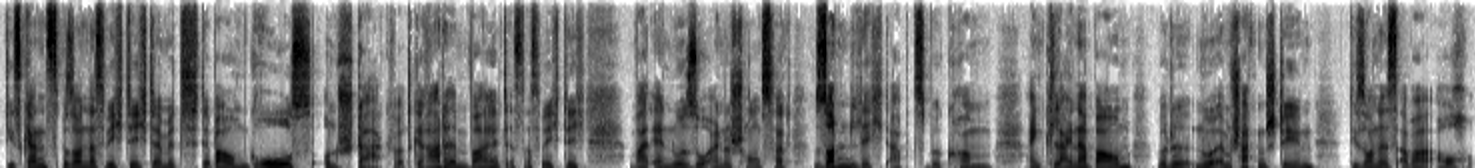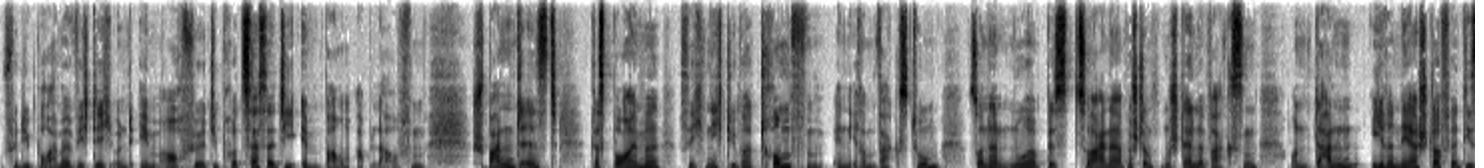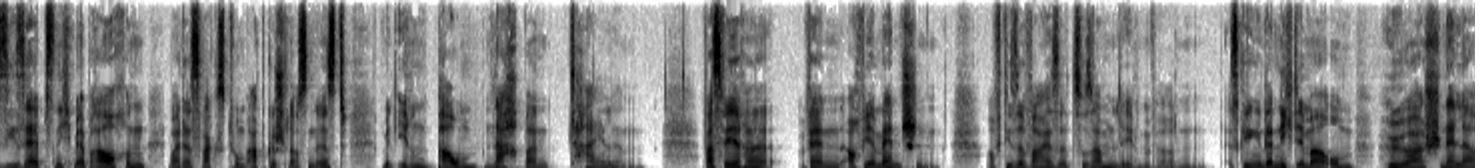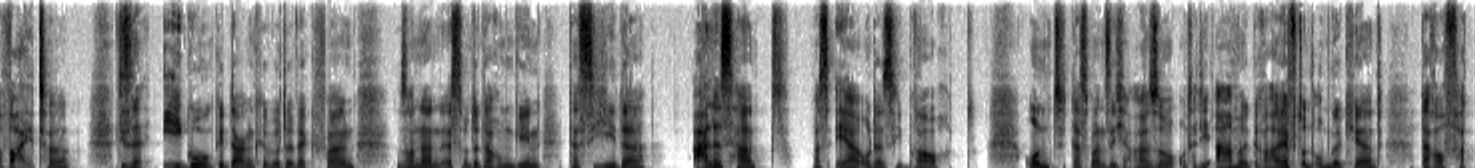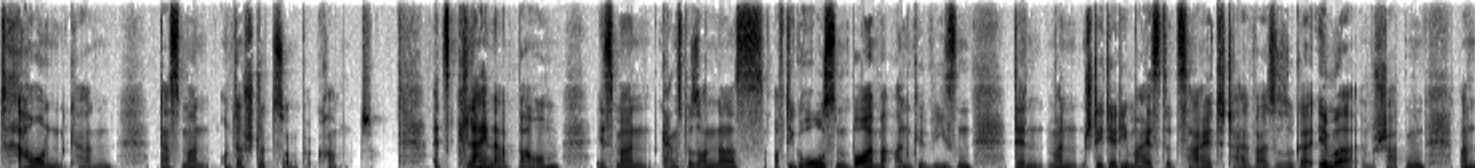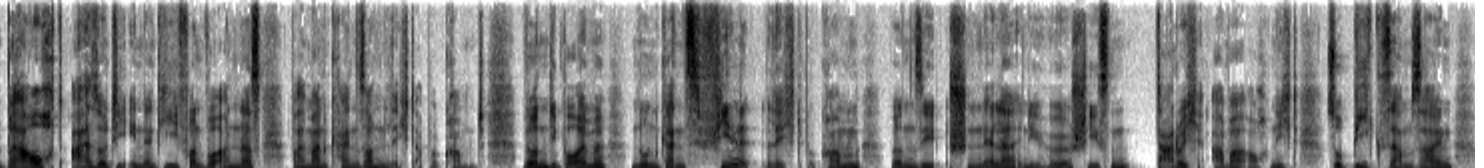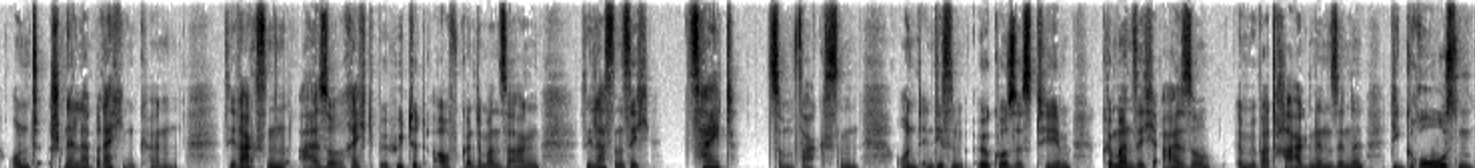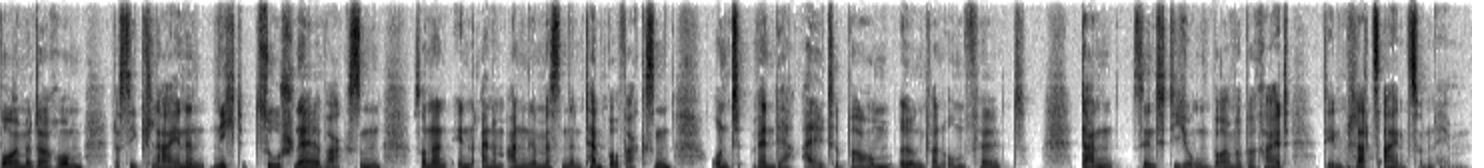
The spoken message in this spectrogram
Die ist ganz besonders wichtig, damit der Baum groß und stark wird. Gerade im Wald ist das wichtig, weil er nur so eine Chance hat, Sonnenlicht abzubekommen. Ein kleiner Baum würde nur im Schatten stehen, die Sonne ist aber auch für die Bäume wichtig und eben auch für die Prozesse, die im Baum ablaufen. Spannend ist, dass Bäume sich nicht übertrumpfen in ihrem Wachstum, sondern nur bis zu einer bestimmten Stelle wachsen und dann ihre Nährstoffe, die sie selbst nicht mehr brauchen, weil das Wachstum abgeschlossen ist, mit ihren Baumnachbarn teilen. Was wäre, wenn auch wir Menschen auf diese Weise zusammenleben würden? Es ginge dann nicht immer um höher, schneller, weiter. Dieser Ego-Gedanke würde wegfallen, sondern es würde darum gehen, dass jeder alles hat, was er oder sie braucht. Und dass man sich also unter die Arme greift und umgekehrt darauf vertrauen kann, dass man Unterstützung bekommt. Als kleiner Baum ist man ganz besonders auf die großen Bäume angewiesen, denn man steht ja die meiste Zeit, teilweise sogar immer im Schatten. Man braucht also die Energie von woanders, weil man kein Sonnenlicht abbekommt. Würden die Bäume nun ganz viel Licht bekommen, würden sie schneller in die Höhe schießen, dadurch aber auch nicht so biegsam sein und schneller brechen können. Sie wachsen also recht behütet auf, könnte man sagen. Sie lassen sich Zeit zum Wachsen. Und in diesem Ökosystem kümmern sich also im übertragenen Sinne die großen Bäume darum, dass die kleinen nicht zu schnell wachsen, sondern in einem angemessenen Tempo wachsen. Und wenn der alte Baum irgendwann umfällt, dann sind die jungen Bäume bereit, den Platz einzunehmen.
